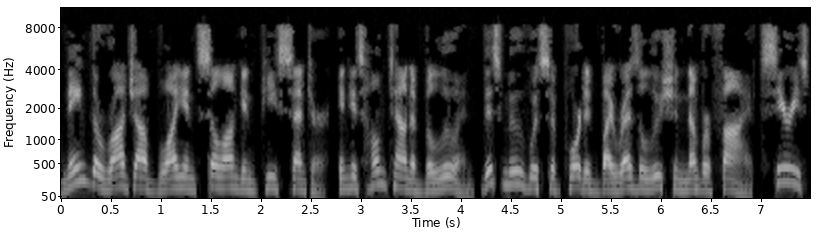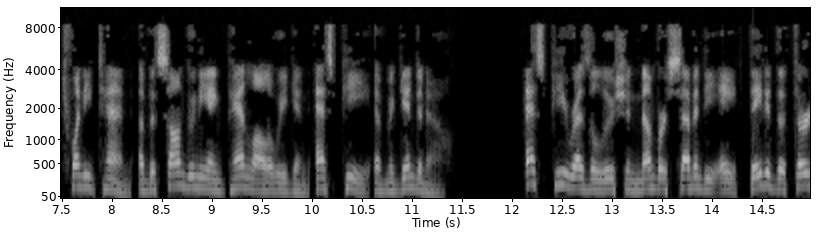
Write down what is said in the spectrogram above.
named the Raja Buayan Silongan Peace Center, in his hometown of Buluan. This move was supported by Resolution No. 5, Series 2010, of the Sangguniang Panlalawigan SP of Maguindanao. SP Resolution No. 78, dated 3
